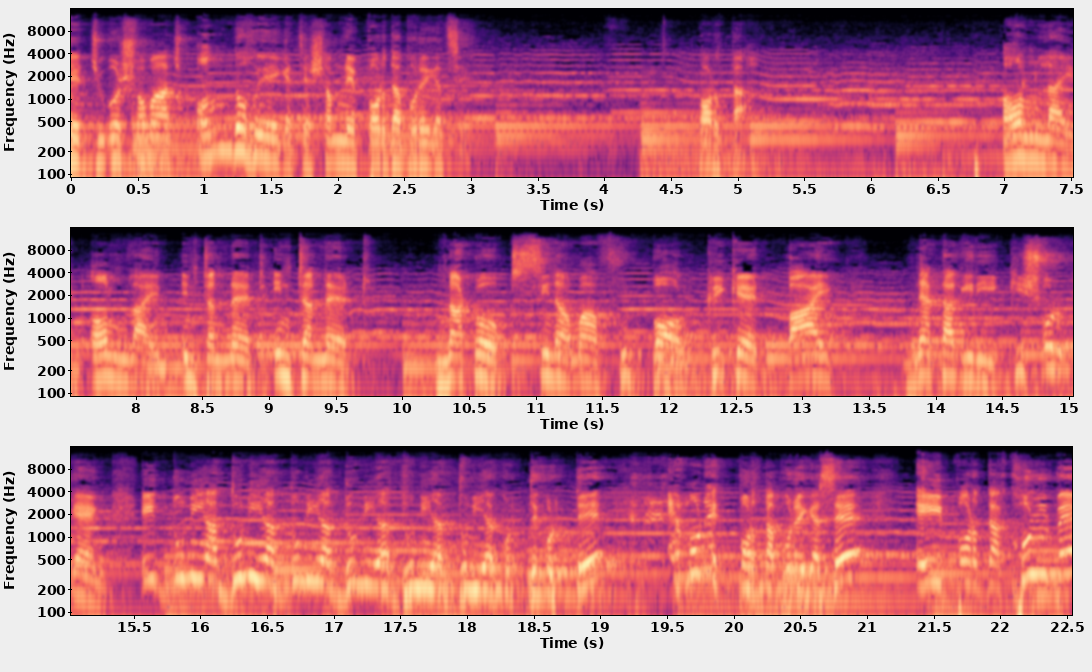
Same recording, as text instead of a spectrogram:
আমাদের যুব সমাজ অন্ধ হয়ে গেছে, সামনে পর্দা পড়ে গেছে। পর্দা। অনলাইন অনলাইন, ইন্টারনেট ইন্টারনেট, নাটক, সিনেমা, ফুটবল, ক্রিকেট, বাইক, নেতাগিরি, কিশোর গ্যাং, এই দুনিয়া দুনিয়া দুনিয়া দুনিয়া দুনিয়া দুনিয়া করতে করতে এমন এক পর্দা পড়ে গেছে, এই পর্দা খুলবে,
